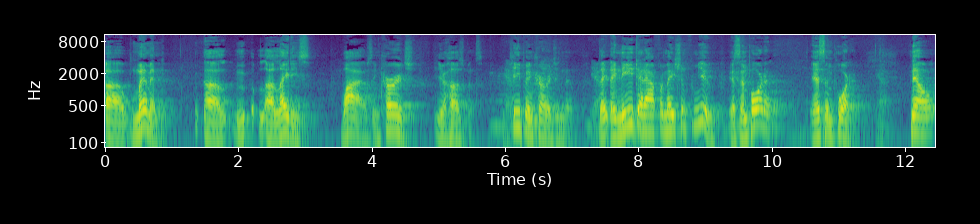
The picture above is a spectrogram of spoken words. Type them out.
uh, women, uh, uh, ladies, wives, encourage your husbands. Yeah. Keep encouraging them. Yeah. They, they need that affirmation from you. It's important. It's important. Yeah. Now,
